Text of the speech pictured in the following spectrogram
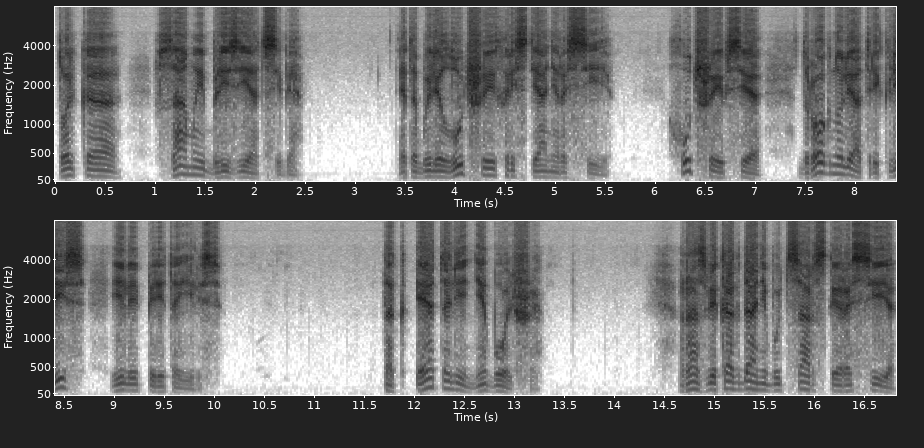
только в самой близи от себя. Это были лучшие христиане России. Худшие все дрогнули, отреклись или перетаились. Так это ли не больше? Разве когда-нибудь царская Россия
